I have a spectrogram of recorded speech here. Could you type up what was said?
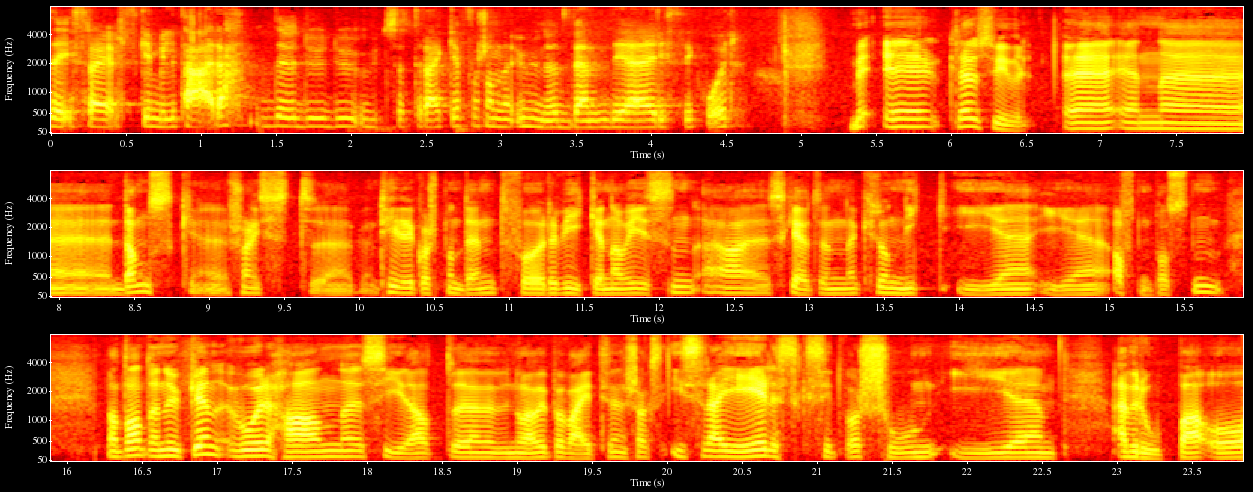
det israelske militæret. Du, du, utsetter deg ikke for sånne unødvendige risikoer. Men, eh, Klaus Wivel, Eh, en eh, dansk eh, journalist, tidligere korrespondent for Vikenavisen, har skrevet en kronikk i, i Aftenposten bl.a. denne uken, hvor han sier at nå er vi på vei til en slags israelsk situasjon i Europa, og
